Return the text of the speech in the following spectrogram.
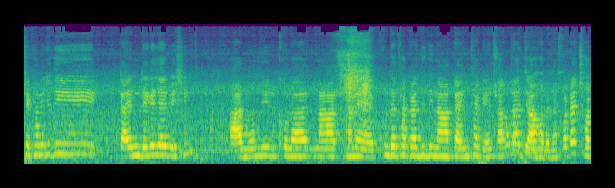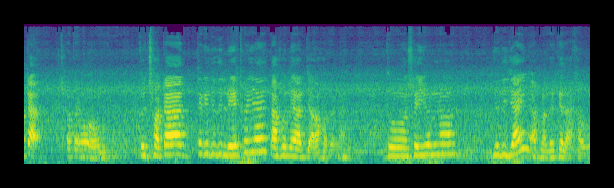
সেখানে যদি টাইম লেগে যায় বেশি আর মন্দির খোলার না মানে খুলে থাকার যদি না টাইম থাকে তাহলে আর যাওয়া হবে না। কটা? ছটা? ছটা। তো ছটা থেকে যদি লেট হয়ে যায় তাহলে আর যাওয়া হবে না। তো সেই জন্য যদি যাই আপনাদেরকে দেখাবো।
